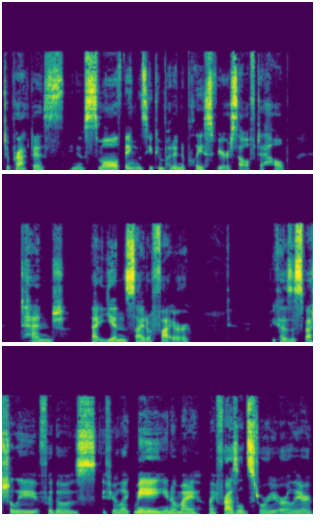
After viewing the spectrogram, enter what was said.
to practice, you know, small things you can put into place for yourself to help tend that yin side of fire. Because especially for those if you're like me, you know, my my frazzled story earlier,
